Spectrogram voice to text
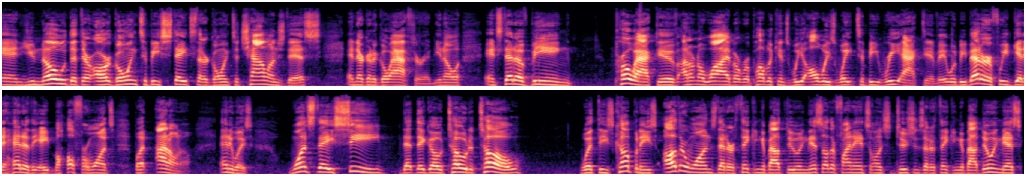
and you know that there are going to be states that are going to challenge this and they're going to go after it. You know, instead of being proactive, I don't know why, but Republicans, we always wait to be reactive. It would be better if we'd get ahead of the eight ball for once, but I don't know. Anyways, once they see that they go toe to toe with these companies, other ones that are thinking about doing this, other financial institutions that are thinking about doing this,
